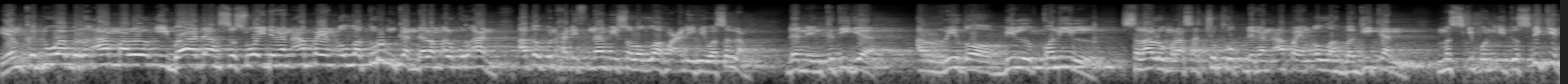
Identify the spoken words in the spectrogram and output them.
yang kedua beramal ibadah sesuai dengan apa yang Allah turunkan dalam Al-Qur'an ataupun hadis Nabi sallallahu alaihi wasallam. Dan yang ketiga ar-ridha bil qalil selalu merasa cukup dengan apa yang Allah bagikan meskipun itu sedikit.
